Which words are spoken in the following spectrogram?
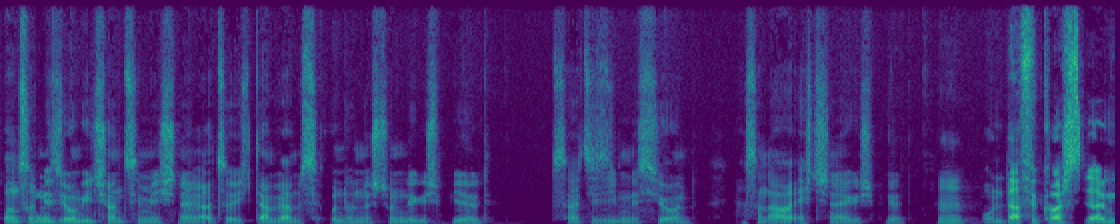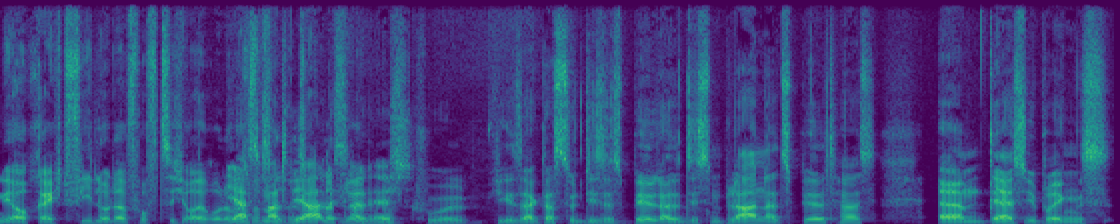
unsere Mission geht schon ziemlich schnell. Also ich glaube, wir haben es unter einer Stunde gespielt. Das heißt, die sieben Missionen hast dann auch echt schnell gespielt. Hm. Und dafür kostet er irgendwie auch recht viel, oder? 50 Euro oder Ja, was das Material Blatt ist halt lösen echt cool. Wie gesagt, dass du dieses Bild, also diesen Plan als Bild hast. Ähm, der ist übrigens,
